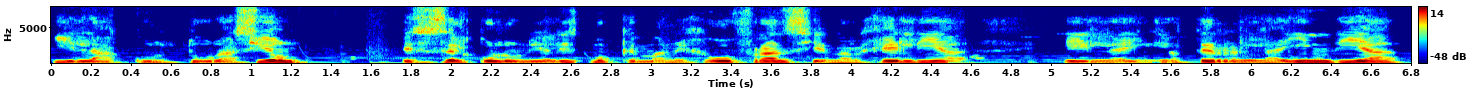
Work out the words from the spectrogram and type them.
y la culturación. Ese es el colonialismo que manejó Francia en Argelia y la Inglaterra en la India.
